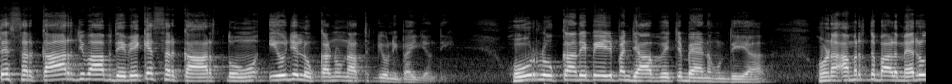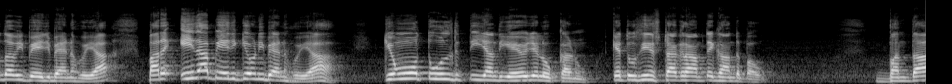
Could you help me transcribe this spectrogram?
ਤੇ ਸਰਕਾਰ ਜਵਾਬ ਦੇਵੇ ਕਿ ਸਰਕਾਰ ਤੋਂ ਇਹੋ ਜਿਹੇ ਲੋਕਾਂ ਨੂੰ ਨੱਥ ਕਿਉਂ ਨਹੀਂ ਪਾਈ ਜਾਂਦੀ? ਹੋਰ ਲੋਕਾਂ ਦੇ ਪੇਜ ਪੰਜਾਬ ਵਿੱਚ ਬੈਨ ਹੁੰਦੇ ਆ। ਹੁਣ ਅਮਰਤਪਾਲ ਮਹਿਰੋ ਦਾ ਵੀ ਪੇਜ ਬੈਨ ਹੋਇਆ, ਪਰ ਇਹਦਾ ਪੇਜ ਕਿਉਂ ਨਹੀਂ ਬੈਨ ਹੋਇਆ? ਕਿਉਂ ਤੂਲ ਦਿੱਤੀ ਜਾਂਦੀ ਹੈ ਇਹੋ ਜਿਹੇ ਲੋਕਾਂ ਨੂੰ? ਕਿ ਤੁਸੀਂ ਇੰਸਟਾਗ੍ਰam ਤੇ ਗੰਦ ਪਾਓ। ਬੰਦਾ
